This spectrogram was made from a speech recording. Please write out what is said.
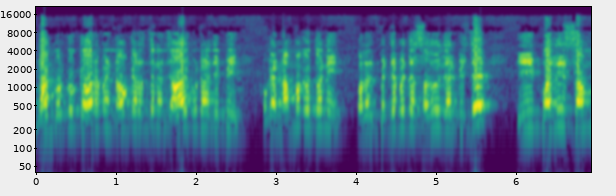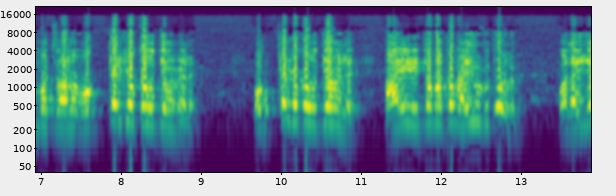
నా కొడుకు గవర్నమెంట్ నౌకరిస్తే నేను చదువుకుంటానని చెప్పి ఒక నమ్మకంతో వాళ్ళని పెద్ద పెద్ద చదువులు జరిపిస్తే ఈ పది సంవత్సరాలు ఒక్కరికి ఒక్క ఉద్యోగం వేలే ఒక్కరికి ఒక ఉద్యోగం వేలే ఆయన ఇంట్లో మాత్రం ఐదుగురు ఉద్యోగులు. వాళ్ళ అయ్య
